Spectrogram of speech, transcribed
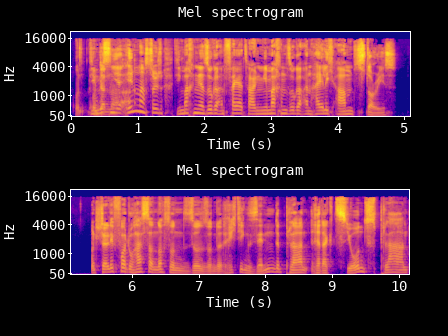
Und, Die und müssen ja immer Stories, die machen ja sogar an Feiertagen, die machen sogar an Heiligabend Stories. Und stell dir vor, du hast dann noch so einen, so, so einen richtigen Sendeplan, Redaktionsplan,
